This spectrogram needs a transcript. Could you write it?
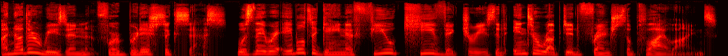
Another reason for British success was they were able to gain a few key victories that interrupted French supply lines.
